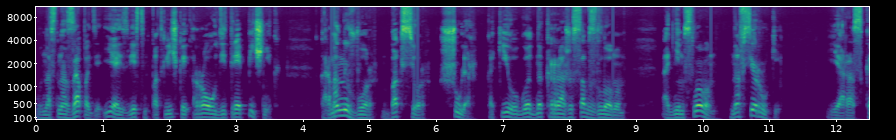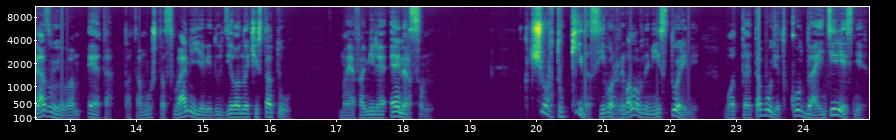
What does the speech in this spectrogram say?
У нас на Западе я известен под кличкой Роуди Тряпичник. Карманный вор, боксер, шулер, какие угодно кражи со взломом. Одним словом, на все руки. Я рассказываю вам это, потому что с вами я веду дело на чистоту. Моя фамилия Эмерсон. К черту Кида с его рыболовными историями. Вот это будет куда интереснее.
